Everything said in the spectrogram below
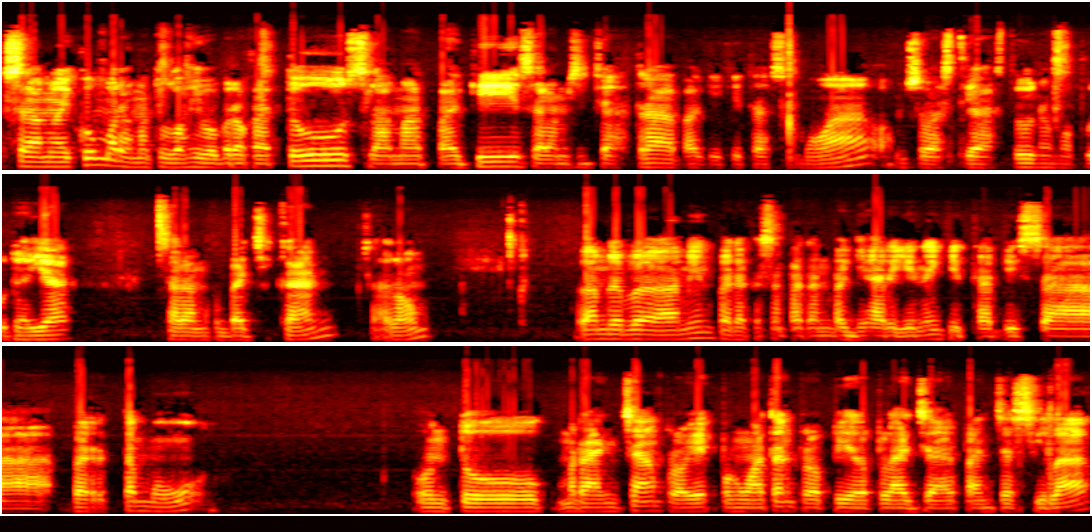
Assalamualaikum warahmatullahi wabarakatuh. Selamat pagi, salam sejahtera bagi kita semua. Om Swastiastu, Namo Buddhaya, salam kebajikan, salam. Alhamdulillah, amin. Pada kesempatan pagi hari ini kita bisa bertemu untuk merancang proyek penguatan profil pelajar Pancasila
